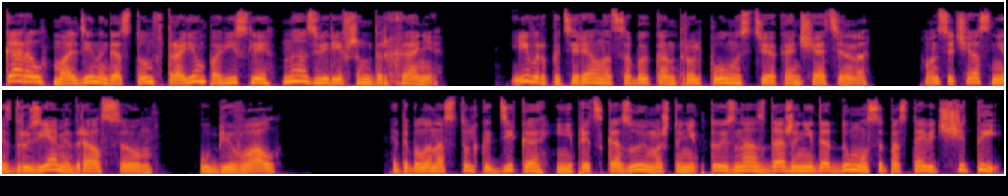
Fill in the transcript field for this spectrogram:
Карл, Мальдин и Гастон втроем повисли на озверевшем Дырхане. Ивар потерял над собой контроль полностью и окончательно. Он сейчас не с друзьями дрался, он убивал. Это было настолько дико и непредсказуемо, что никто из нас даже не додумался поставить щиты.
